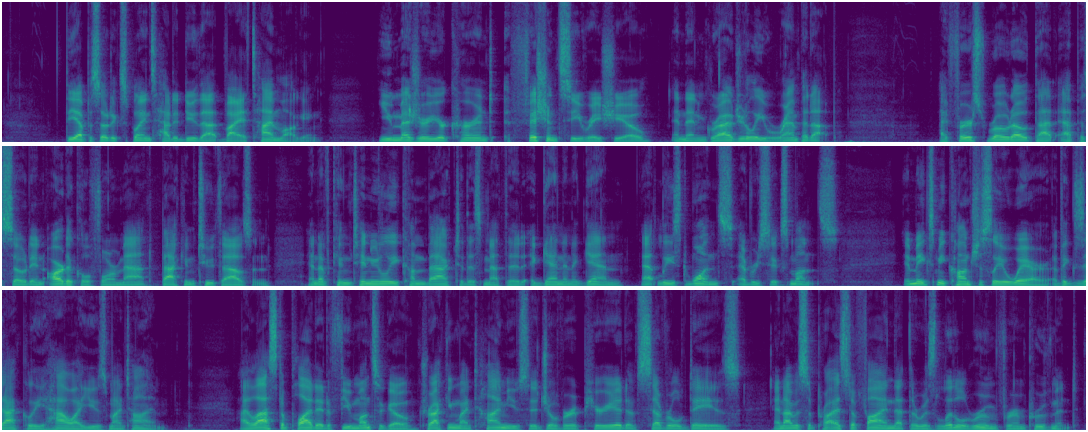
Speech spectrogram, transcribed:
The episode explains how to do that via time logging. You measure your current efficiency ratio and then gradually ramp it up. I first wrote out that episode in article format back in 2000 and I've continually come back to this method again and again, at least once every six months. It makes me consciously aware of exactly how I use my time. I last applied it a few months ago, tracking my time usage over a period of several days, and I was surprised to find that there was little room for improvement.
